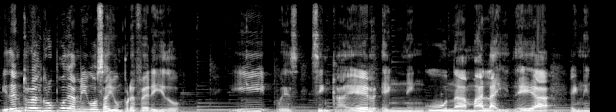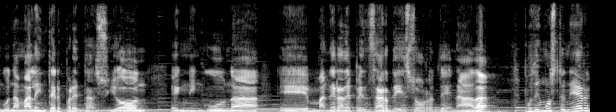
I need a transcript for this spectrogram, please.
y dentro del grupo de amigos hay un preferido. Y pues sin caer en ninguna mala idea, en ninguna mala interpretación, en ninguna eh, manera de pensar desordenada, podemos tener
